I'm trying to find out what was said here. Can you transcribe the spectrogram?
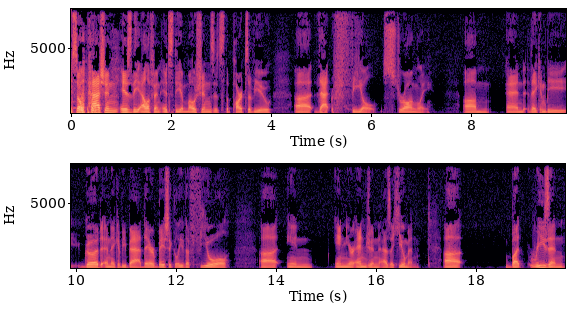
so passion is the elephant. It's the emotions. It's the parts of you uh, that feel strongly. Um, and they can be good and they can be bad. They are basically the fuel uh, in in your engine as a human. Uh, but reason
